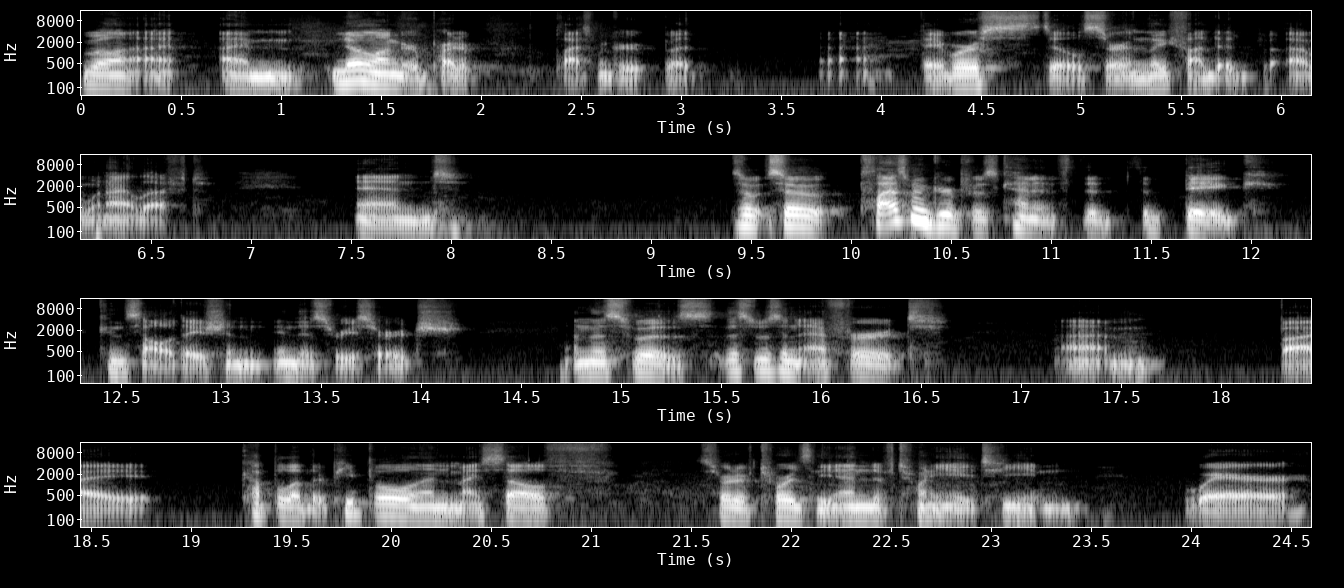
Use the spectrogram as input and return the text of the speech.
well, I, I'm no longer part of Plasma Group, but uh, they were still certainly funded uh, when I left, and so so Plasma Group was kind of the the big consolidation in this research, and this was this was an effort um, by a couple other people and myself, sort of towards the end of 2018, where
